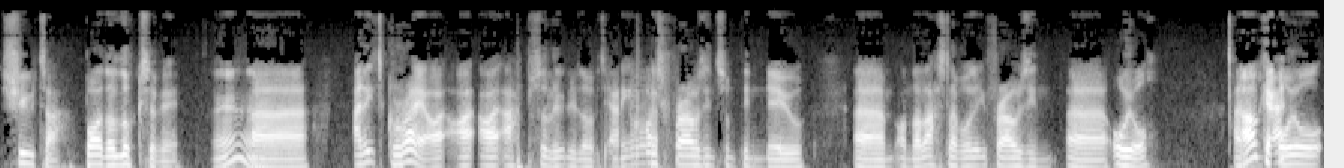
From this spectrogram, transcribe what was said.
Shooter by the looks of it. Yeah. Uh, and it's great. I, I, I absolutely loved it. And it always throws in something new. Um, on the last level, it throws in uh, oil. And Okay. Oil,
